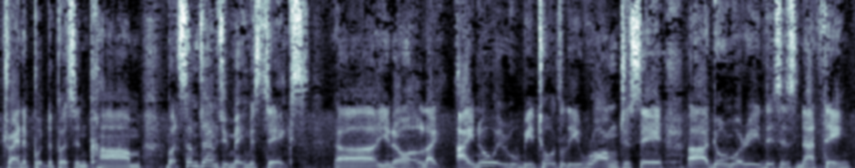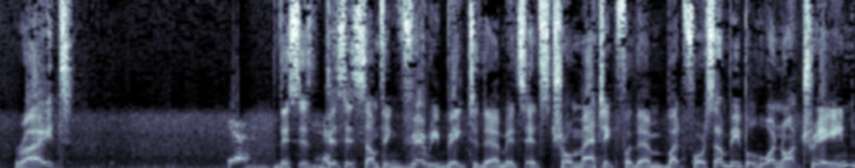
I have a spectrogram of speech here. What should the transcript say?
trying to put the person calm, but sometimes you make mistakes. Uh, you know, like I know it would be totally wrong to say, uh, "Don't worry, this is nothing." Right? Yes. This is this is something very big to them. It's it's traumatic for them. But for some people who are not trained,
